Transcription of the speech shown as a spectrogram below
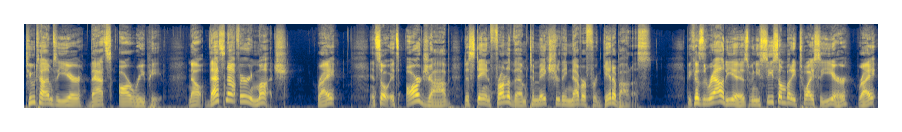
two times a year, that's our repeat. Now, that's not very much, right? And so it's our job to stay in front of them to make sure they never forget about us. Because the reality is, when you see somebody twice a year, right?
